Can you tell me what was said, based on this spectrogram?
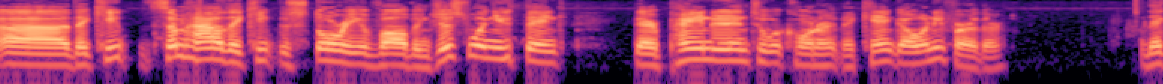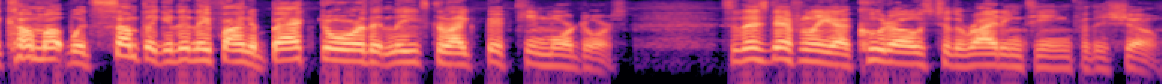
Uh, they keep somehow they keep the story evolving. Just when you think they're painted into a corner, they can't go any further. They come up with something, and then they find a back door that leads to like 15 more doors. So there's definitely a kudos to the writing team for this show.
